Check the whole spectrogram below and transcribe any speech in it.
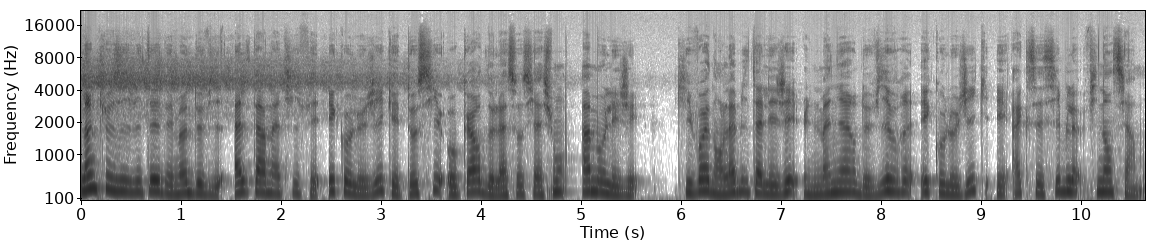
L'inclusivité des modes de vie alternatifs et écologiques est aussi au cœur de l'association Amo Léger, qui voit dans l'habitat léger une manière de vivre écologique et accessible financièrement.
